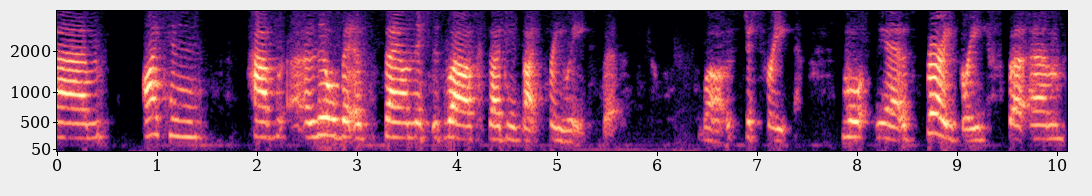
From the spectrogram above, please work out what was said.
Um, I can have a little bit of say on this as well because I did like three weeks, but well, it was just three. More, yeah, it was very brief, but um,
